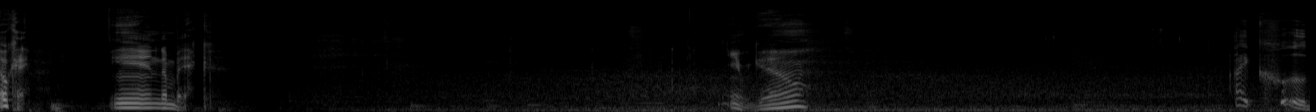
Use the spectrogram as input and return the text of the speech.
Okay. And I'm back. Here we go. I could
